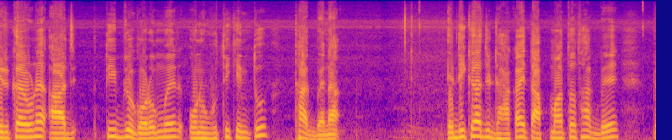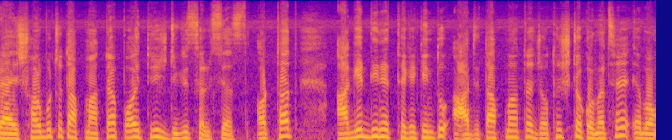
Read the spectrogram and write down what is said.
এর কারণে আজ তীব্র গরমের অনুভূতি কিন্তু থাকবে না। এদিকে আজ ঢাকায় তাপমাত্রা থাকবে প্রায় সর্বোচ্চ তাপমাত্রা পঁয়ত্রিশ ডিগ্রি সেলসিয়াস। অর্থাৎ আগের দিনের থেকে কিন্তু আজ তাপমাত্রা যথেষ্ট কমেছে এবং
